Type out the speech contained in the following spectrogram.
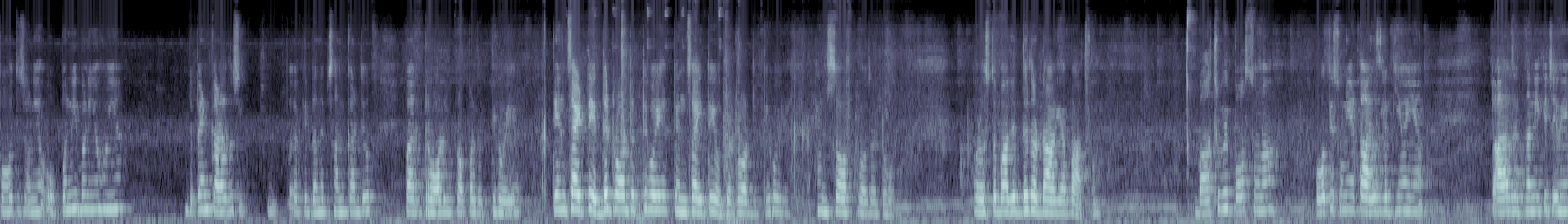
ਬਹੁਤ ਹੀ ਸੋਹਣੀਆਂ ਓਪਨ ਵੀ ਬਣੀਆਂ ਹੋਈਆਂ। ਡਿਪੈਂਡ ਕਰਦਾ ਤੁਸੀਂ ਕਿੱਦਾਂ ਦੇ ਪਸੰਦ ਕਰਦੇ ਹੋ। ਪਰ ਡਰਾਅਰ ਵੀ ਪ੍ਰੋਪਰ ਦਿੱਤੇ ਹੋਏ ਆ। ਤਿੰਨ ਸਾਈਡ ਤੇ ਇੱਧਰ ਡਰਾਅਰ ਦਿੱਤੇ ਹੋਏ ਆ, ਤਿੰਨ ਸਾਈਡ ਤੇ ਉੱਧਰ ਡਰਾਅਰ ਦਿੱਤੇ ਹੋਏ ਆ। ਐਂਡ ਸੌਫਟ ਕਲੋਜ਼ਰ ਡਰਾਅਰ ਔਰ ਉਸ ਤੋਂ ਬਾਅਦ ਇੱਧਰ ਤੁਹਾਡਾ ਆ ਗਿਆ ਬਾਥਰੂਮ ਬਾਥਰੂਮ ਵੀ ਬਹੁਤ ਸੋਹਣਾ ਬਹੁਤ ਹੀ ਸੋਹਣੀਆਂ ਟਾਇਲਸ ਲੱਗੀਆਂ ਹੋਈਆਂ। ਟਾਇਲਸ ਇਦਾਂ ਨਹੀਂ ਕਿ ਜਿਵੇਂ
